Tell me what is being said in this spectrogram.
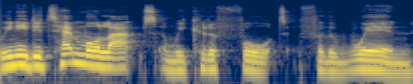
We needed 10 more laps and we could have fought for the win.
